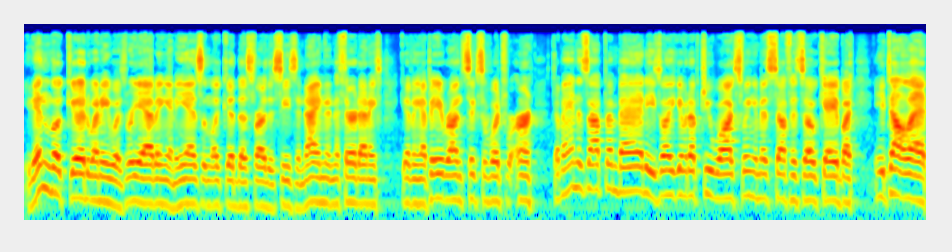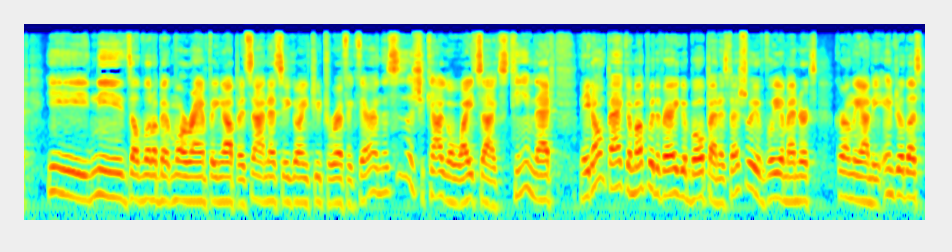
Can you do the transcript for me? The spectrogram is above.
He didn't look good when he was rehabbing, and he hasn't looked good thus far this season. Nine in the third innings, giving up eight runs, six of which were earned. Command is up and bad. He's only given up two walks. Swing and miss stuff is okay, but you tell that he needs a little bit more ramping up. It's not necessarily going too terrific there. And this is a Chicago White Sox team that they don't back him up with a very good bullpen, especially with Liam Hendriks currently on the injured list.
